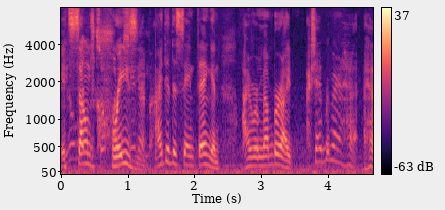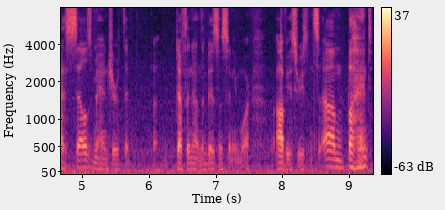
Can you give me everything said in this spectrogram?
It know what? sounds It's so funny you say crazy. that, I did the same thing, and I remember I actually I remember I had, I had a sales manager that uh, definitely not in the business anymore, obvious reasons. Um, but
